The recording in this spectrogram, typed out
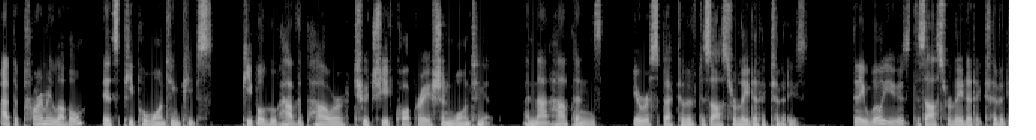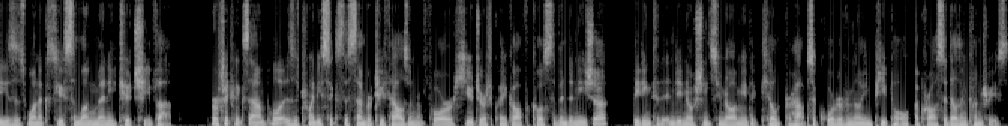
At the primary level, it's people wanting peace, people who have the power to achieve cooperation wanting it. And that happens irrespective of disaster related activities. They will use disaster related activities as one excuse among many to achieve that. Perfect example is the 26 December 2004 huge earthquake off the coast of Indonesia leading to the Indian Ocean tsunami that killed perhaps a quarter of a million people across a dozen countries.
